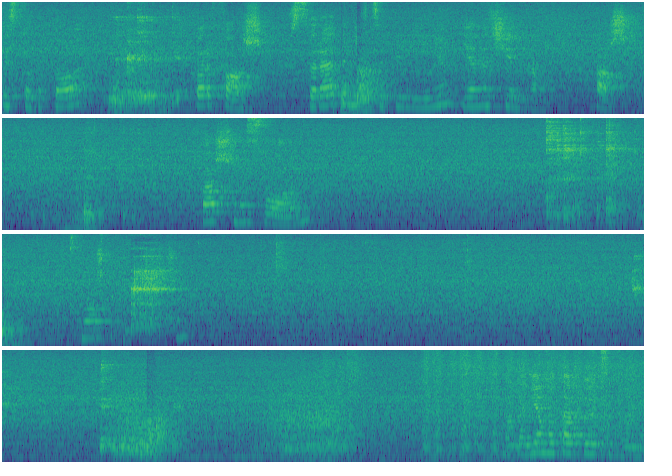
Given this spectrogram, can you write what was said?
тісто готове. Тепер фарш. Всередині в цепеліні є начинка. Фарш. Фарш ми солимо. Знову ж таки перчимо. Додаємо тертої цибулі.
